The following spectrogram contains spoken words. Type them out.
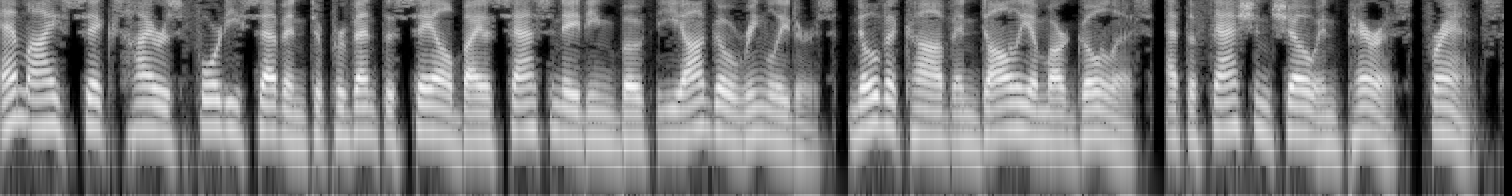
MI6 hires 47 to prevent the sale by assassinating both Iago ringleaders, Novikov and Dalia Margolis, at the fashion show in Paris, France.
